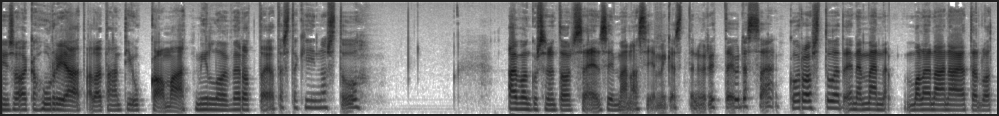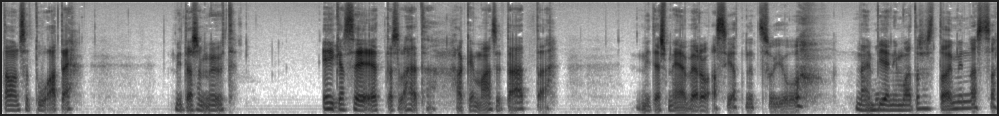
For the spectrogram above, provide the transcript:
niin se on aika hurjaa, että aletaan tiukkaamaan, että milloin verottaja tästä kiinnostuu. Aivan kuin se nyt on se ensimmäinen asia, mikä sitten yrittäjyydessä korostuu, että enemmän mä olen aina ajatellut, että on se tuote, mitä sä myyt. Eikä se, että sä lähdet hakemaan sitä, että miten meidän veroasiat nyt sujuu näin pienimuotoisessa toiminnassa.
